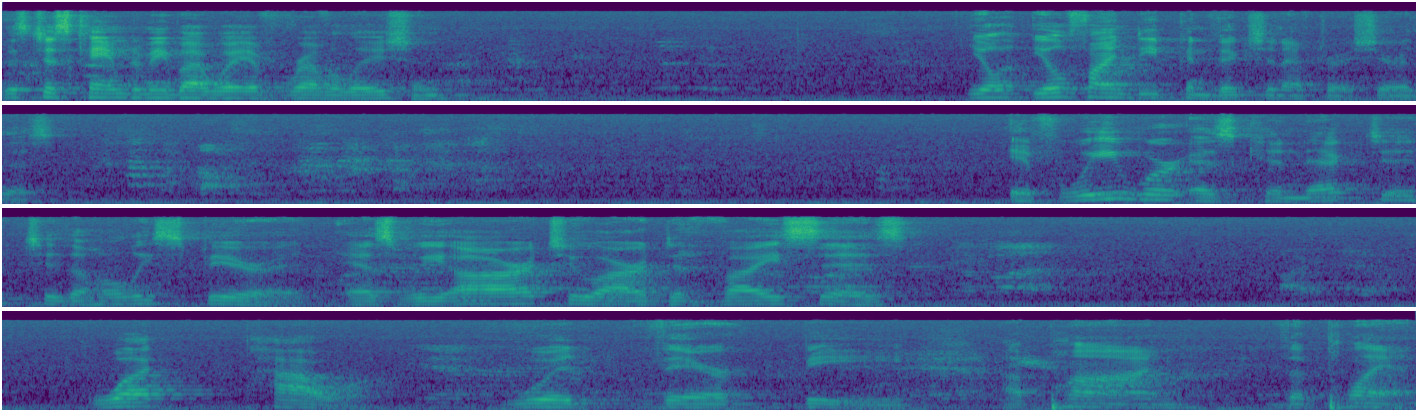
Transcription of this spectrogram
This just came to me by way of revelation. You'll, you'll find deep conviction after I share this. If we were as connected to the Holy Spirit as we are to our devices, what power would there be upon the planet?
